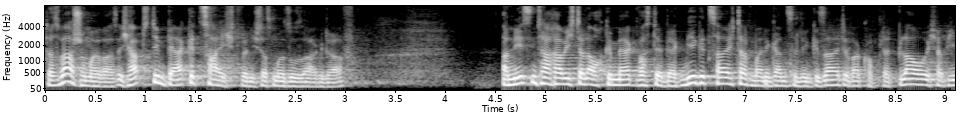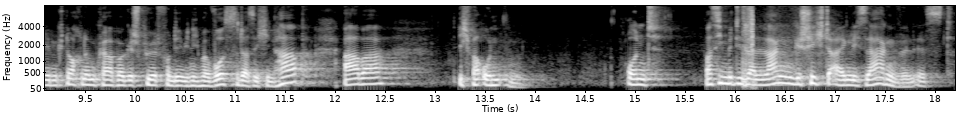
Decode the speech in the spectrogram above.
Das war schon mal was. Ich habe es dem Berg gezeigt, wenn ich das mal so sagen darf. Am nächsten Tag habe ich dann auch gemerkt, was der Berg mir gezeigt hat. Meine ganze linke Seite war komplett blau. Ich habe jeden Knochen im Körper gespürt, von dem ich nicht mehr wusste, dass ich ihn habe. Aber ich war unten. Und was ich mit dieser langen Geschichte eigentlich sagen will, ist,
